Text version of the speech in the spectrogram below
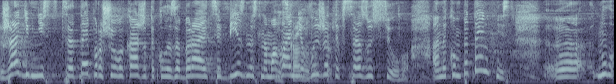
Жадібність це те, про що ви кажете, коли забирається бізнес, намагання вижати все з усього. А некомпетентність, е, ну.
